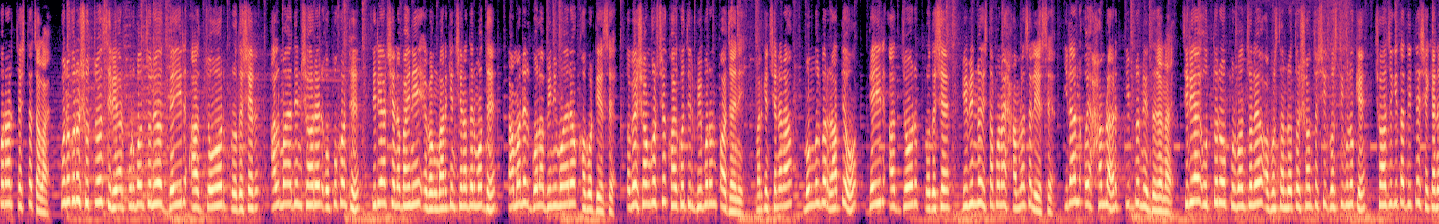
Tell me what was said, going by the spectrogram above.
করার চেষ্টা চালায়। কোনো কোনো সূত্র সিরিয়ার পূর্বাঞ্চলীয় দেইর আজ জোহর প্রদেশের আলমায়াদিন শহরের উপকণ্ঠে সিরিয়ার সেনাবাহিনী এবং মার্কিন সেনাদের মধ্যে কামানের গোলা বিনিময়েরও খবর দিয়েছে। তবে সংঘর্ষে ক্ষয়ক্ষতির বিবরণ পাওয়া যায়নি। মার্কিন সেনারা মঙ্গলবার রাতেও দেইর আজ জোর প্রদেশে বিভিন্ন স্থাপনায় হামলা চালিয়েছে। ইরান ওই হামলার তীব্র নিন্দা জানায়। সিরিয়ায় উত্তর ও পূর্বাঞ্চলে অবস্থানরত সন্ত্রাসী গোষ্ঠীগুলোকে সহযোগিতা দিতে সেখানে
